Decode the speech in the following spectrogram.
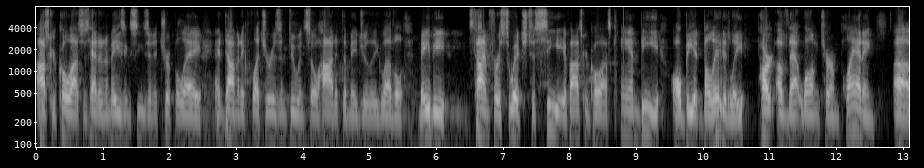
Oscar Colas has had an amazing season at AAA and Dominic Fletcher isn't doing so hot at the major league level. Maybe it's time for a switch to see if Oscar Colas can be, albeit belatedly, part of that long term planning. Uh,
